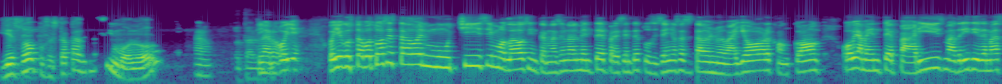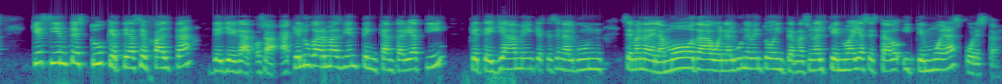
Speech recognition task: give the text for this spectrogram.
Y eso pues está padrísimo, ¿no? Claro. Claro, oye, oye Gustavo, tú has estado en muchísimos lados internacionalmente presente, tus diseños has estado en Nueva York, Hong Kong, obviamente París, Madrid y demás. ¿Qué sientes tú que te hace falta de llegar? O sea, ¿a qué lugar más bien te encantaría a ti que te llamen, que estés en algún Semana de la Moda o en algún evento internacional que no hayas estado y que mueras por estar?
